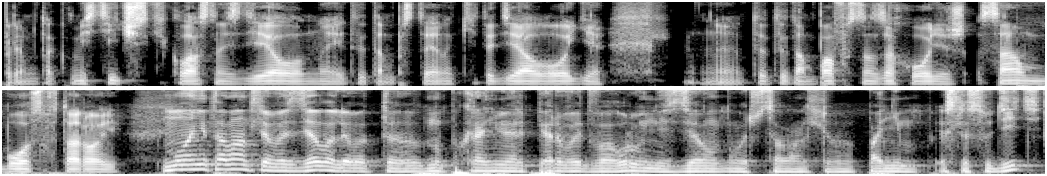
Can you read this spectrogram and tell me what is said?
прям так мистически классно сделано, и ты там постоянно какие-то диалоги, э, ты, ты там пафосно заходишь. Сам босс второй. Ну, они талантливо сделали, вот, э, ну, по крайней мере, первые два уровня сделаны очень талантливо. По ним, если судить,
